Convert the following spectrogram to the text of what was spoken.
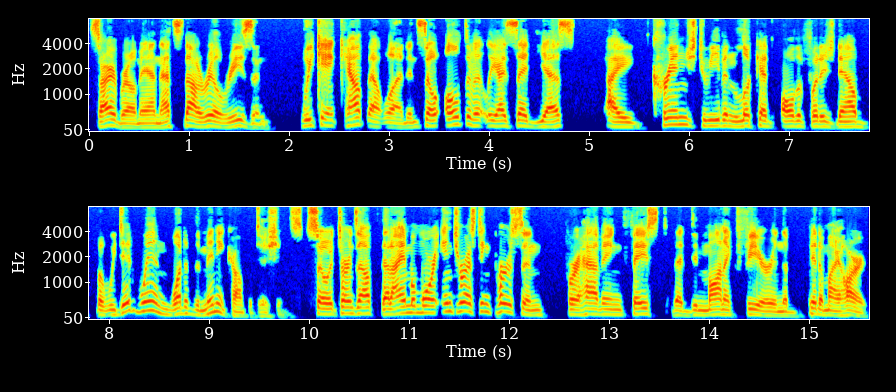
sorry, bro, man, that's not a real reason. We can't count that one. And so ultimately I said yes. I cringe to even look at all the footage now, but we did win one of the mini competitions. So it turns out that I am a more interesting person for having faced that demonic fear in the pit of my heart.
